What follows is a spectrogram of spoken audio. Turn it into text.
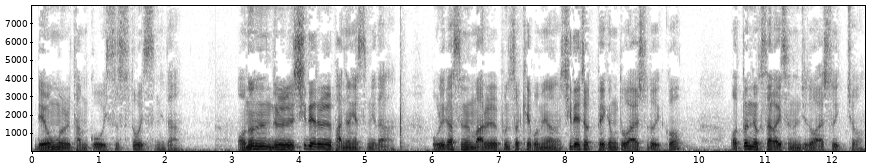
내용을 담고 있을 수도 있습니다. 언어는 늘 시대를 반영했습니다. 우리가 쓰는 말을 분석해 보면 시대적 배경도 알 수도 있고 어떤 역사가 있었는지도 알 수 있죠.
